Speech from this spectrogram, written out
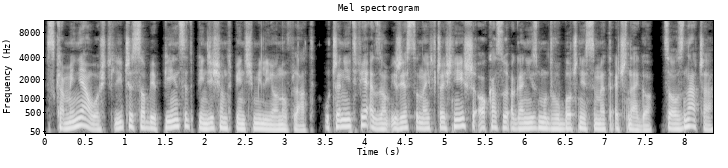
Skamieniałość liczy sobie 555 milionów lat. Uczeni twierdzą, iż jest to najwcześniejszy okaz organizmu dwubocznie symetrycznego, co oznacza,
